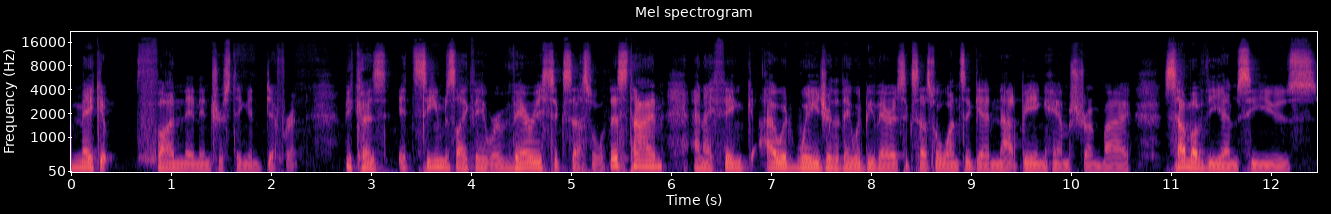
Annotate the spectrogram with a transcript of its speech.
make it fun and interesting and different because it seems like they were very successful this time and i think i would wager that they would be very successful once again not being hamstrung by some of the mcu's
